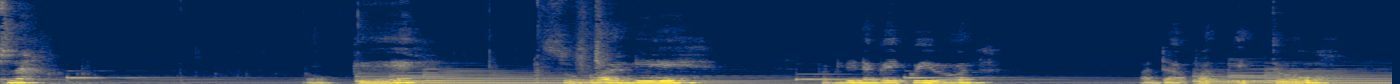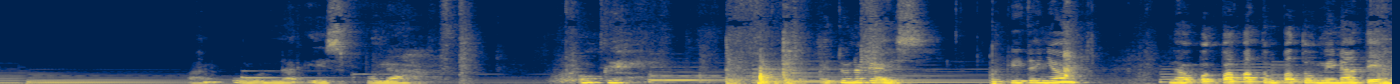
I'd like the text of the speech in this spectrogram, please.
Tapos na. Okay. So, bali, pag linagay ko yun, ah, dapat ito, ang una is pula. Okay. Ito na guys. Kita nyo? Now, pagpapatong-patungin natin.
